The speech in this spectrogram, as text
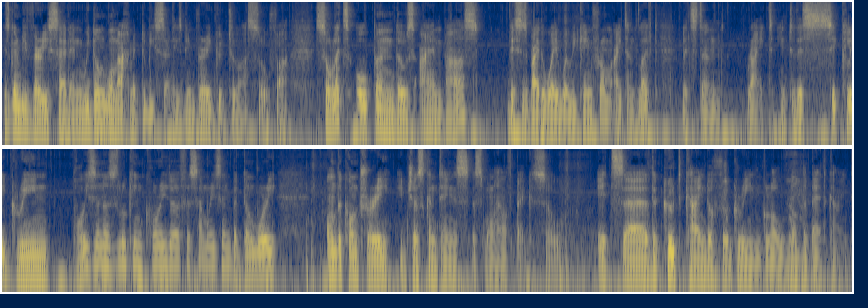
He's going to be very sad, and we don't want Ahmed to be sad. He's been very good to us so far. So let's open those iron bars. This is, by the way, where we came from. I turned left. Let's turn right into this sickly green, poisonous-looking corridor for some reason. But don't worry. On the contrary, it just contains a small health pack. So it's uh, the good kind of a green glow, not the bad kind.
